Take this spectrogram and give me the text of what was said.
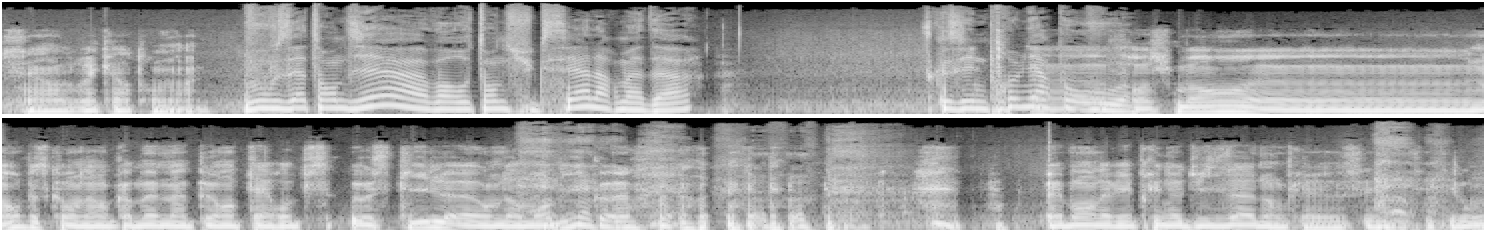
c'est un vrai carton. ouais. Vous vous attendiez à avoir autant de succès à l'Armada? Parce que c'est une première pour Euh, vous. hein. Franchement, euh, non, parce qu'on est quand même un peu en terre hostile en Normandie, quoi. Mais bon, on avait pris notre visa, donc euh, c'était bon.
